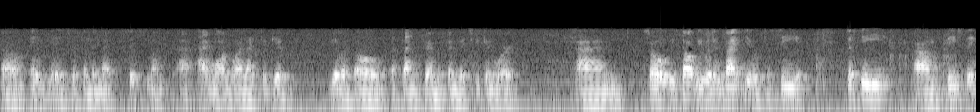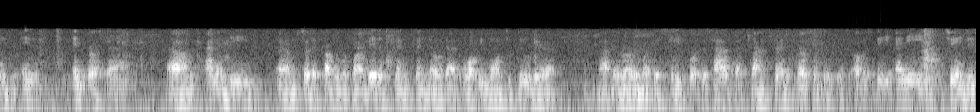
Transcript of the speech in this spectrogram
um, in place within the next six months. I, I'm one who I like to give, give us all a time frame within which we can work. And so we thought we would invite you to see, to see, um, these things in, in process. Um, and indeed, um, so the public of Barbados can, can know that what we want to do here at the Royal Barbados Police Forces has a transparent process. It's, obviously any changes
